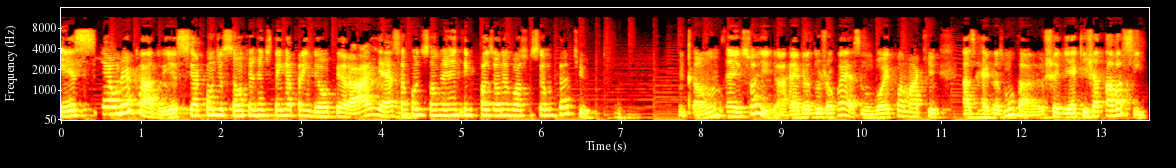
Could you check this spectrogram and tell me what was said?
esse é o mercado, essa é a condição que a gente tem que aprender a operar e essa é a condição que a gente tem que fazer o negócio ser lucrativo. Então, é isso aí. A regra do jogo é essa. Não vou reclamar que as regras mudaram. Eu cheguei aqui já estava assim.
